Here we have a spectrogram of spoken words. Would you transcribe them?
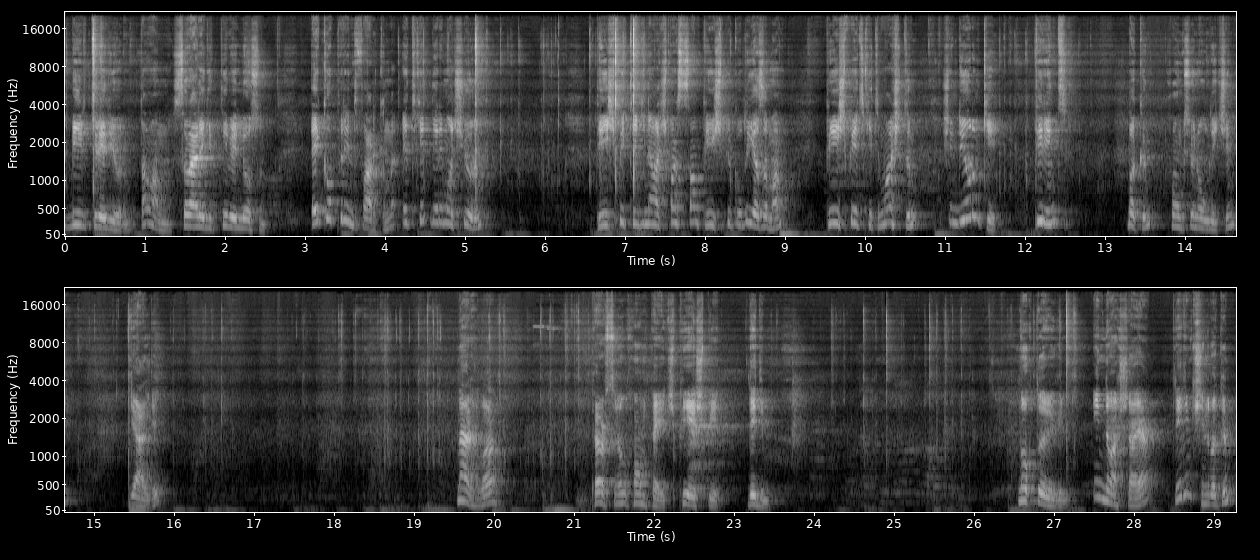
bir tire diyorum. Tamam mı? Sırayla gittiği belli olsun. Echo print farkında etiketlerimi açıyorum. PHP tagini açmazsam PHP kodu yazamam. PHP etiketimi açtım. Şimdi diyorum ki print bakın fonksiyon olduğu için geldi. Merhaba personal homepage PHP dedim. Nokta virgül. İndim aşağıya. Dedim ki şimdi bakın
